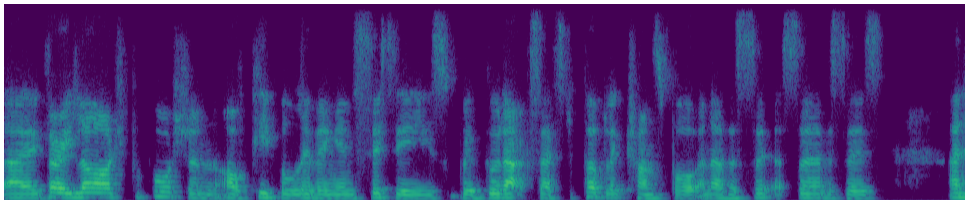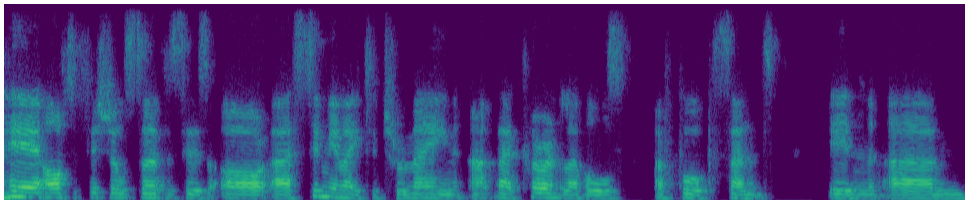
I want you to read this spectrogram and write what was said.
a very large proportion of people living in cities with good access to public transport and other services. And here, artificial surfaces are uh, simulated to remain at their current levels of 4% in, um,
